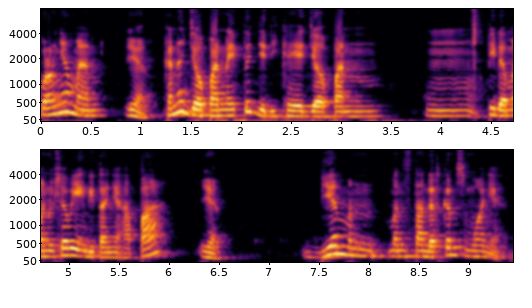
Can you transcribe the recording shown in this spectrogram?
kurang nyaman Iya. karena jawabannya itu jadi kayak jawaban hmm, tidak manusiawi yang ditanya apa, Iya. dia men menstandarkan semuanya.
